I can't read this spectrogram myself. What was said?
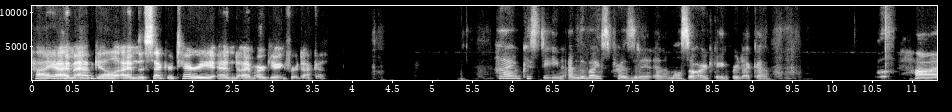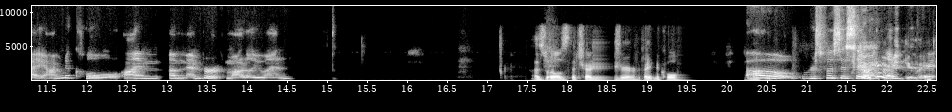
hi, I'm Abigail. I'm the secretary, and I'm arguing for DECA. Hi, I'm Christine. I'm the vice president, and I'm also arguing for DECA. Hi, I'm Nicole. I'm a member of Model UN. As well as the treasurer, right, Nicole? Oh, we're supposed to say our like, do it.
